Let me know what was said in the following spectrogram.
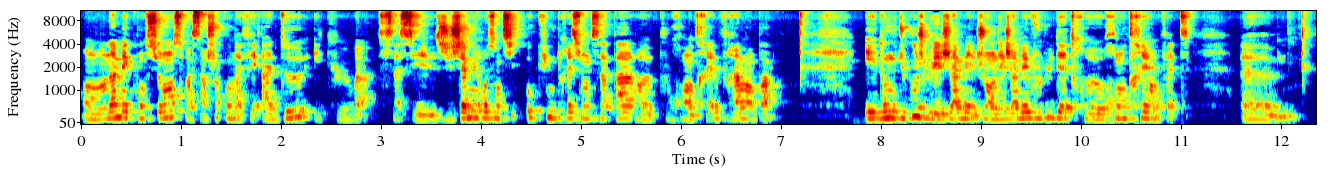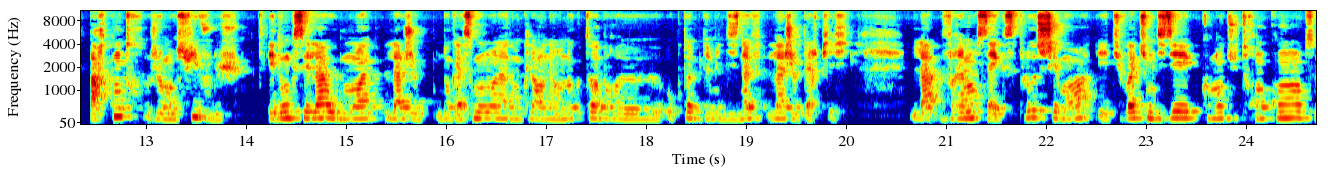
en mon âme et conscience. Enfin, c'est un choix qu'on a fait à deux et que voilà, ça c'est, j'ai jamais ressenti aucune pression de sa part euh, pour rentrer, vraiment pas. Et donc du coup, je lui ai jamais, j'en ai jamais voulu d'être rentrée en fait. Euh, par contre, je m'en suis voulu. Et donc c'est là où moi, là je, donc à ce moment-là, donc là on est en octobre, euh, octobre 2019, là je perds pied. Là vraiment ça explose chez moi. Et tu vois, tu me disais comment tu te rends compte,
